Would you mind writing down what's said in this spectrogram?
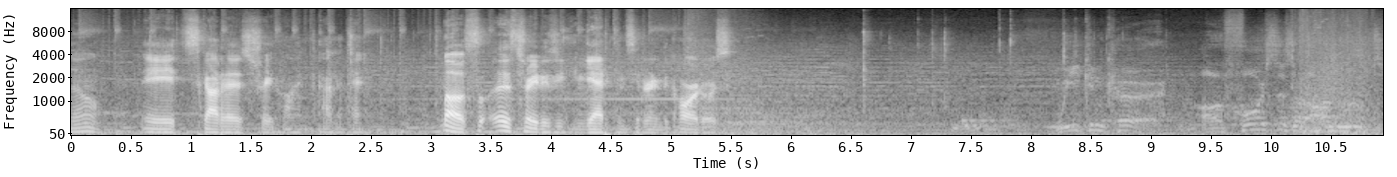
No it's got a straight line kind of thing. Well, it's as straight as you can get considering the corridors. We concur. Our forces are en route.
